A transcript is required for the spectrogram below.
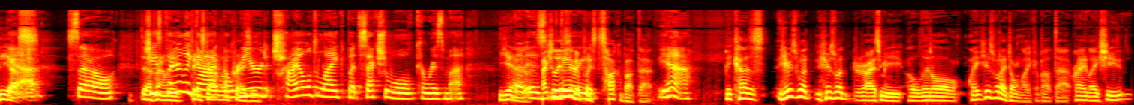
Yes. Yeah. So she's clearly Things got, little a crazy. weird, childlike, but sexual charisma. Yeah. that is Actually, this is a good place to talk about that. Yeah. because here's what here's what drives me a little like here's what I don't like about that, right? Like she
